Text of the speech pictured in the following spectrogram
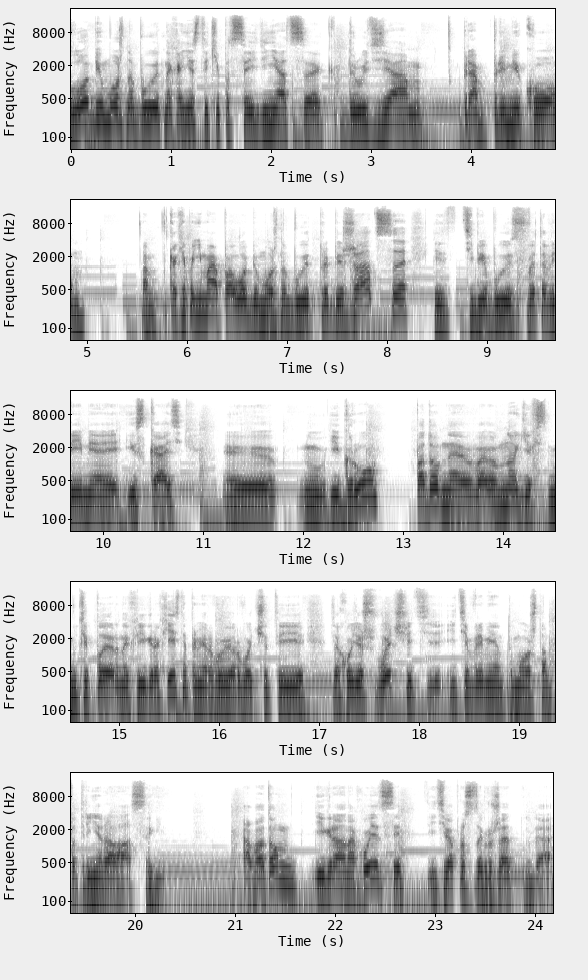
лобби можно будет наконец-таки подсоединяться к друзьям прям прямиком. Там, как я понимаю, по лобби можно будет пробежаться, и тебе будет в это время искать э, ну, игру. Подобное во многих мультиплеерных играх есть. Например, в Overwatch ты заходишь в очередь, и тем временем ты можешь там потренироваться. А потом игра находится, и тебя просто загружают туда.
